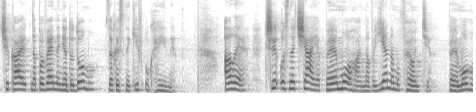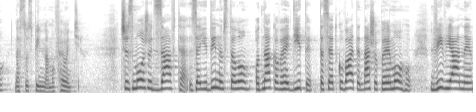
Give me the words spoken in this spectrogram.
чекають на повернення додому захисників України. Але чи означає перемога на воєнному фронті перемогу на суспільному фронті? Чи зможуть завтра за єдиним столом однаково радіти та святкувати нашу перемогу львів'яни,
